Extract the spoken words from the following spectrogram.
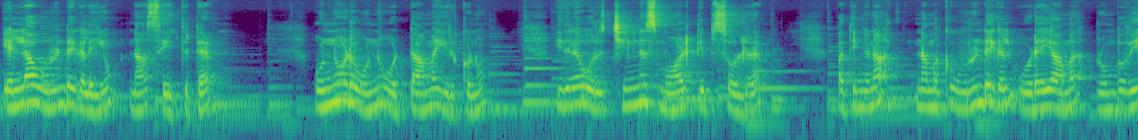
எல்லா உருண்டைகளையும் நான் சேர்த்துட்டேன். ஒன்றோட ஒன்று ஒட்டாமல் இருக்கணும். இதில் ஒரு சின்ன ஸ்மால் டிப்ஸ் சொல்கிறேன் பார்த்திங்கன்னா நமக்கு உருண்டைகள் உடையாமல் ரொம்பவே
